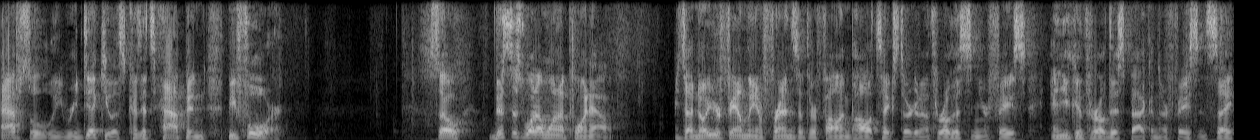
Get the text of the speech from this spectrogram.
absolutely ridiculous because it's happened before. So this is what I want to point out. Is I know your family and friends, if they're following politics, they're going to throw this in your face, and you can throw this back in their face and say,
